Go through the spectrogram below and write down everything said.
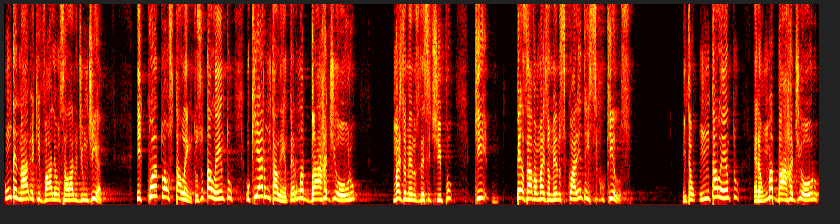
um denário equivale a um salário de um dia. E quanto aos talentos? O talento, o que era um talento? Era uma barra de ouro, mais ou menos desse tipo, que pesava mais ou menos 45 quilos. Então, um talento era uma barra de ouro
